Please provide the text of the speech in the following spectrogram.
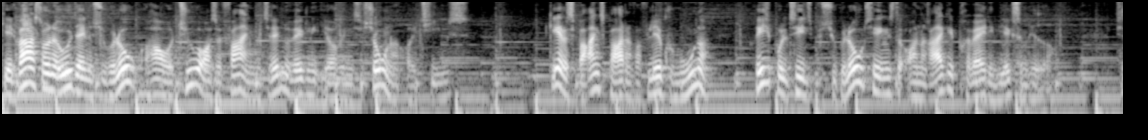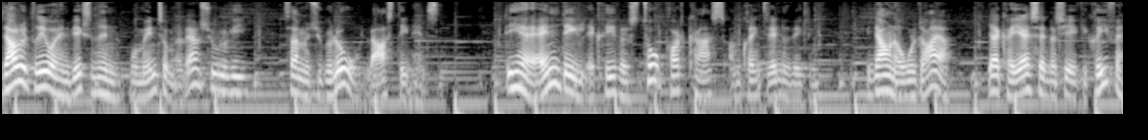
Gert Varslund er uddannet psykolog og har over 20 års erfaring med talentudvikling i organisationer og i teams. Gert er sparringspartner for flere kommuner, Rigspolitiets psykologtjeneste og en række private virksomheder. Til daglig driver han virksomheden Momentum Erhvervspsykologi sammen med psykolog Lars Sten Hansen. Det her er anden del af Krifas to podcasts omkring talentudvikling. Mit navn er Ole Drejer. Jeg er karrierecenterchef i Krifa.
